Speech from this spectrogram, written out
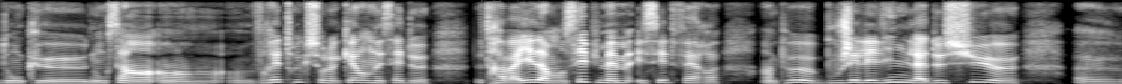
Donc, euh, donc c'est un, un- un vrai truc sur lequel on essaie de, de travailler, d'avancer, puis même essayer de faire euh, un peu bouger les lignes là-dessus, euh, euh,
